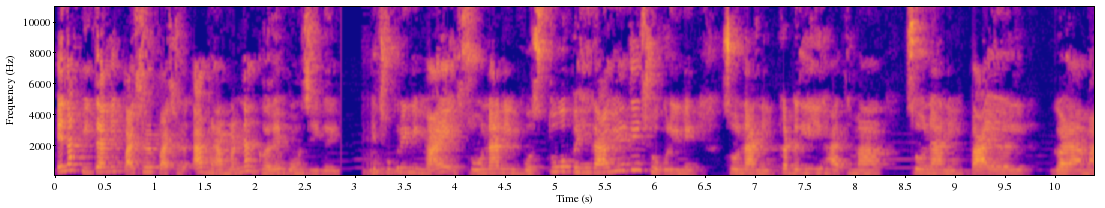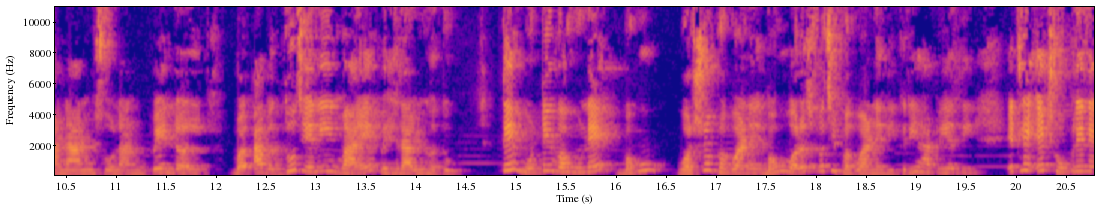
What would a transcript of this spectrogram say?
એના પિતાની પાછળ પાછળ આ બ્રાહ્મણના ઘરે પહોંચી ગઈ. એ છોકરીની માએ સોનાની વસ્તુઓ પહેરાવી હતી છોકરીને? સોનાની કડલી હાથમાં સોનાની પાયલ ગળામાં નાનું સોનાનું પેન્ડલ આ બધું જ એની માએ પહેરાવ્યું હતું. તે મોટી વહુને બહુ વર્ષો ભગવાને બહુ વર્ષ પછી ભગવાનને દીકરી આપી હતી. એટલે એ છોકરીને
